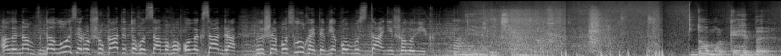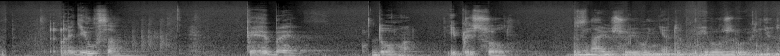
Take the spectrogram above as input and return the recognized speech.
Але нам вдалося розшукати того самого Олександра. Лише послухайте, в якому стані чоловік. Дома КГБ. Родился КГБ дома и пришел. Знаю, що його нету, його в живих нету.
